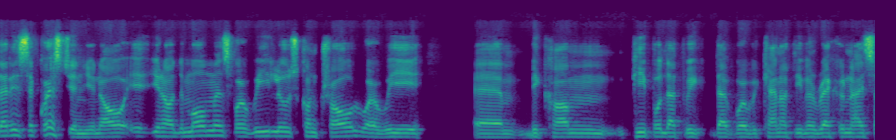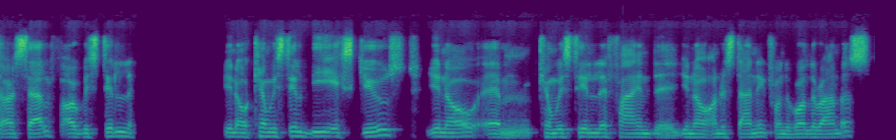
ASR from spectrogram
that is a question. You know, you know the moments where we lose control, where we um, become people that we that where we cannot even recognize ourselves. Are we still you know, can we still be excused? You know, um, can we still find, uh, you know, understanding from the world around us?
